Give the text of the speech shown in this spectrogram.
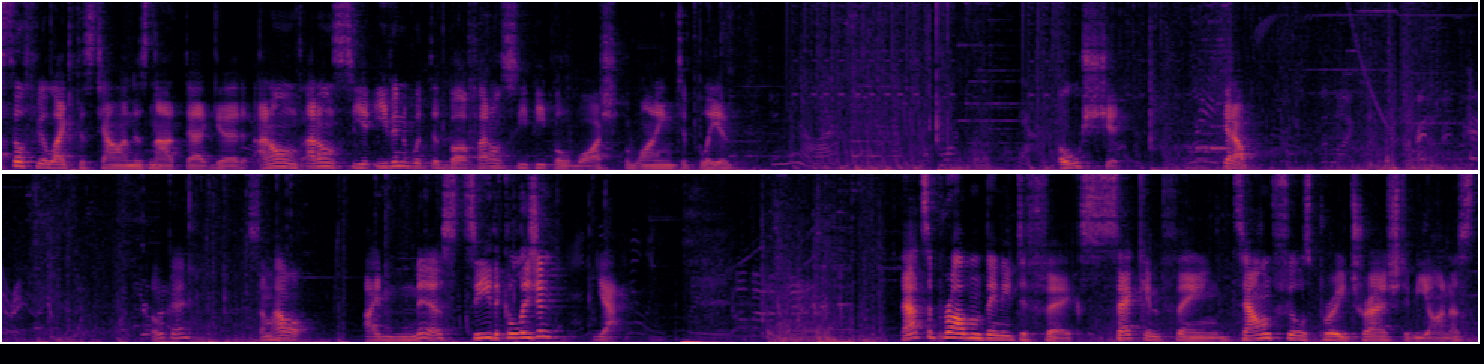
I still feel like this talent is not that good. I don't I don't see it even with the buff. I don't see people wash wanting to play it. Oh shit. Get out. Okay. Somehow I missed. See the collision? Yeah. That's a problem they need to fix. Second thing, talent feels pretty trash to be honest.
